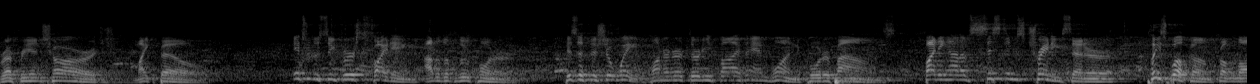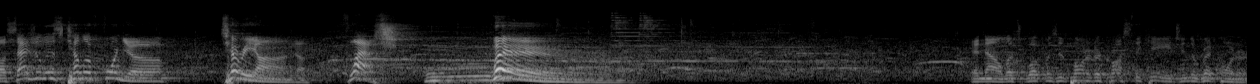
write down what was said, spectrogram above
Referee in charge, Mike Bell. Introducing first, fighting out of the blue corner. His official weight, 135 and one quarter pounds. Fighting out of Systems Training Center. Please welcome from Los Angeles, California, Terrion Flash Ware. And now let's welcome his opponent across the cage in the red corner.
